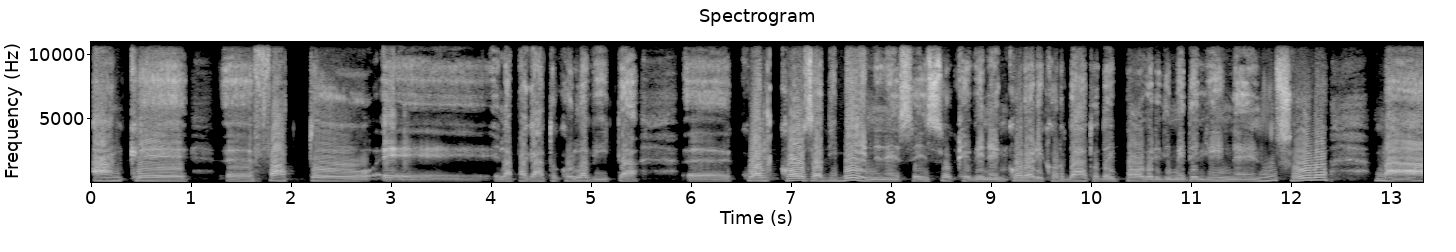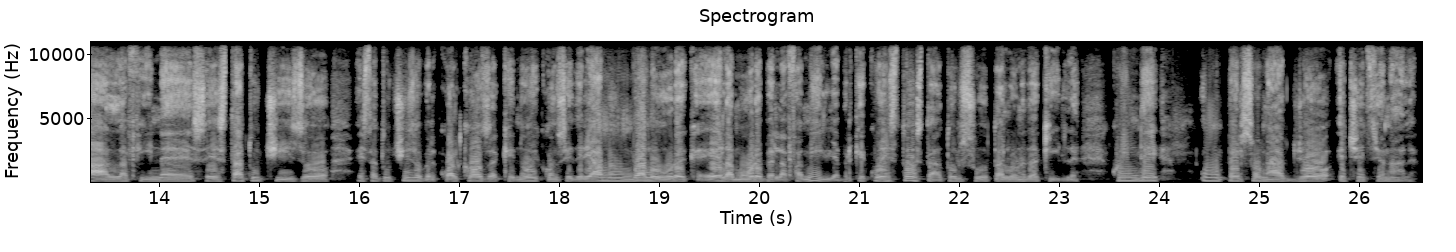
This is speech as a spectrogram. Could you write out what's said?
ha anche eh, fatto e, e l'ha pagato con la vita eh, qualcosa di bene, nel senso che viene ancora ricordato dai poveri di Medellin e non solo, ma alla fine se è stato ucciso, è stato ucciso per qualcosa che noi consideriamo un valore, che è l'amore per la famiglia, perché questo è stato il suo tallone d'Achille. Quindi un personaggio eccezionale.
